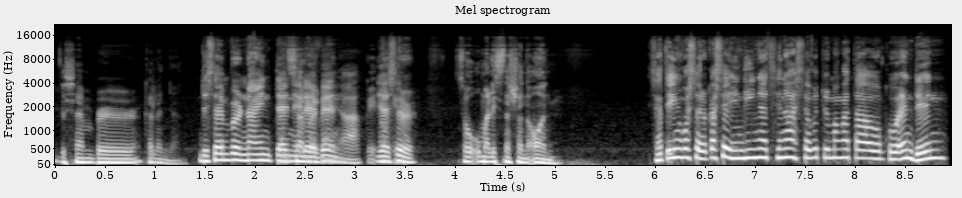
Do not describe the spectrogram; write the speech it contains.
December, kailan yun? December 9, 10, December 11. 9, ah, okay, yes, okay. sir. So, umalis na siya noon. Sa tingin ko, sir, kasi hindi niya sinasagot yung mga tao ko. And then,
